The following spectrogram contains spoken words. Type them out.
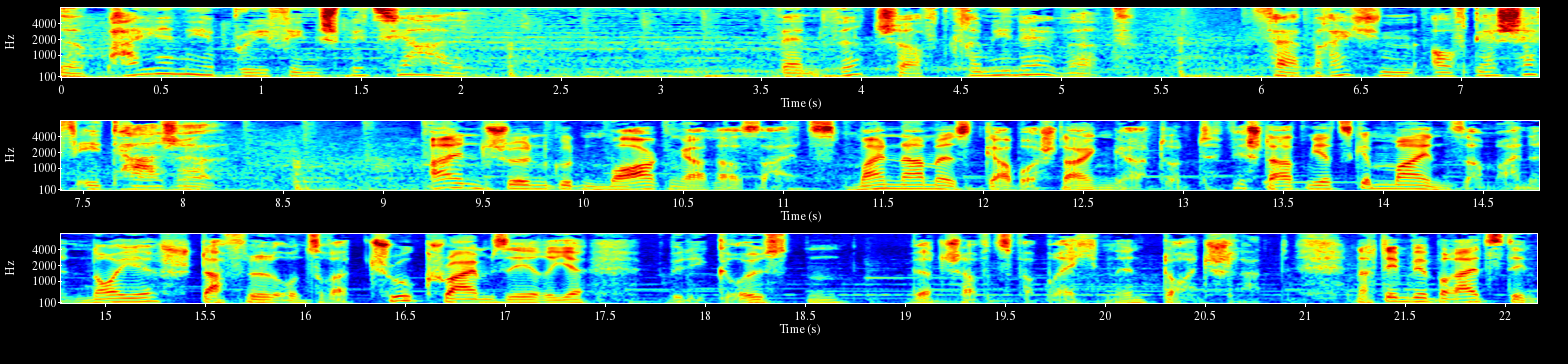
The Pioneer Briefing Spezial. Wenn Wirtschaft kriminell wird. Verbrechen auf der Chefetage. Einen schönen guten Morgen allerseits. Mein Name ist Gabor Steingart und wir starten jetzt gemeinsam eine neue Staffel unserer True Crime Serie über die größten Wirtschaftsverbrechen in Deutschland. Nachdem wir bereits den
